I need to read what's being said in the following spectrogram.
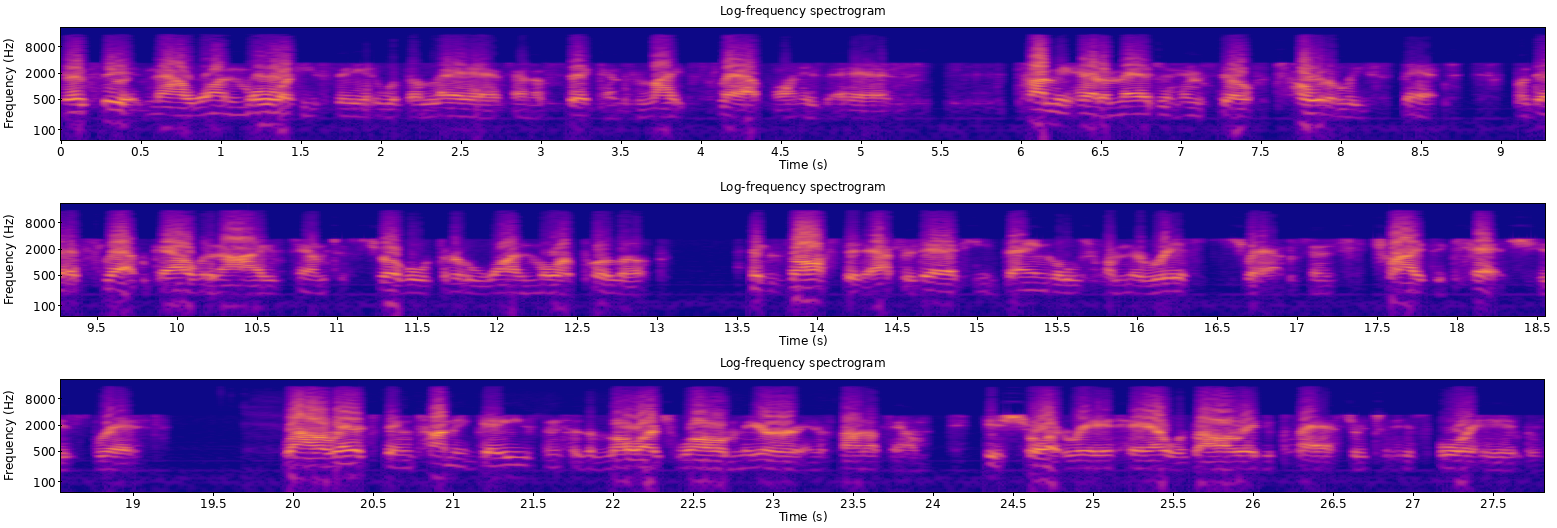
That's it. Now one more, he said with a laugh and a second light slap on his ass. Tommy had imagined himself totally spent, but that slap galvanized him to struggle through one more pull-up. Exhausted after that, he dangled from the wrist straps and tried to catch his breath. While resting, Tommy gazed into the large wall mirror in front of him. His short red hair was already plastered to his forehead with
